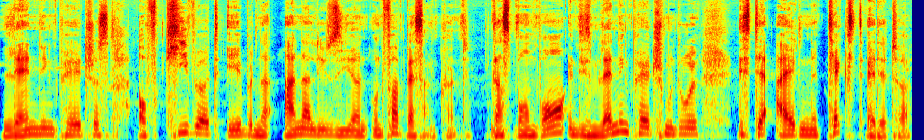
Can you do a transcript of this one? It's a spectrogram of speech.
Landingpages auf Keyword-Ebene analysieren und verbessern könnt. Das Bonbon in diesem Landingpage-Modul ist der eigene Texteditor,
